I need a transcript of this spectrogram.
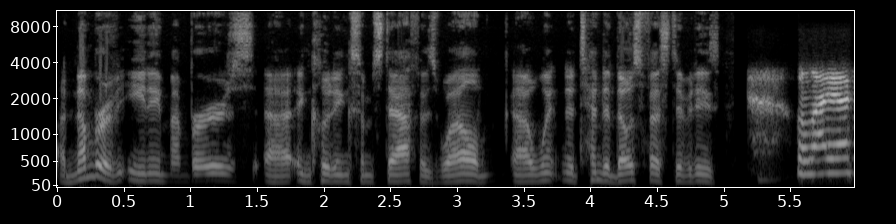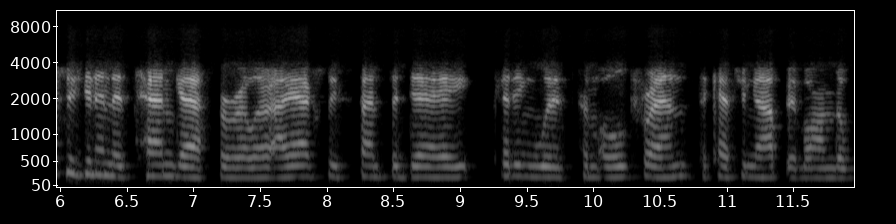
a number of ENA members, uh, including some staff as well, uh, went and attended those festivities. Well, I actually didn't attend Gasparilla. I actually spent the day sitting with some old friends to catching up on the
